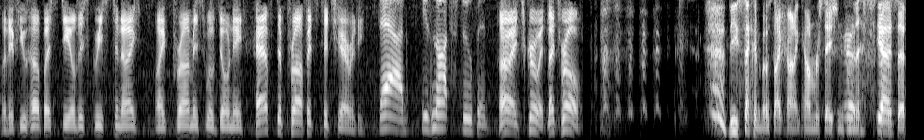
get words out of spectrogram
But if you help us steal this grease tonight, I promise we'll donate half the profits to charity. Dad, he's not stupid. All right, screw it. Let's roll. the second most iconic conversation from this yeah, episode.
